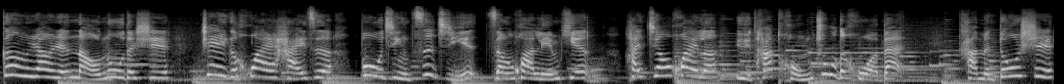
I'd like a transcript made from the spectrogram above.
更让人恼怒的是，这个坏孩子不仅自己脏话连篇，还教坏了与他同住的伙伴。他们都是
